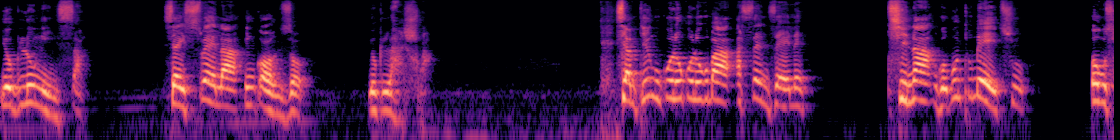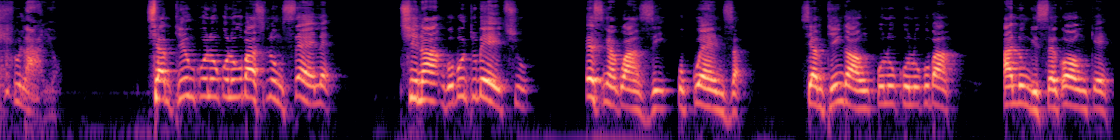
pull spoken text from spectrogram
yokulungisa. Siyayiswela inkonzo yokulashwa. Siyamdinga uNkulunkulu ukuba asenzele thina ngobuntu bethu okusihlulayo. Siyamdinga uNkulunkulu ukuba silungisele thina ngobuntu bethu esingakwazi ukwenza. Siyamdinga uNkulunkulu ukuba alungise konke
